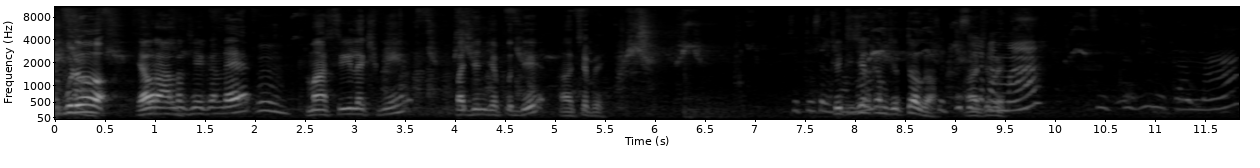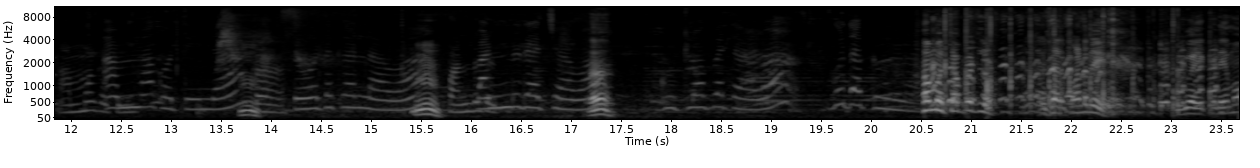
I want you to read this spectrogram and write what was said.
ఇప్పుడు ఎవరు ఆల్టర్ చేయకండి? మా శ్రీలక్ష్మి పద్యం చెప్పుద్ది. చెప్పే. చిట్టి చిలకం చెప్తావుగా? చెప్పే. అమ్మ చప్పట్లు. ఒకసారి కొండది. ఇగో ఇక్కడేమో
